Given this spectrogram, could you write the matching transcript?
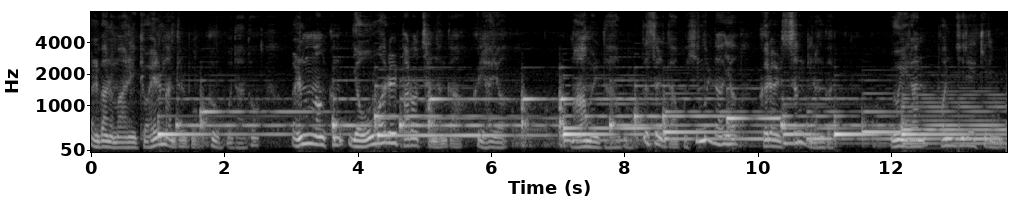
얼마나 많이 교회를 만들고 그것보다도 얼마만큼 여호와를 바로 찾는가 그리하여 마음을 다하고 뜻을 다하고 힘을 다하여 그를 섬기는 것 유일한 본질의 길입니다.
